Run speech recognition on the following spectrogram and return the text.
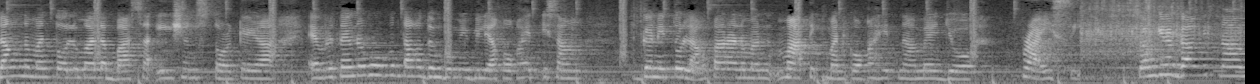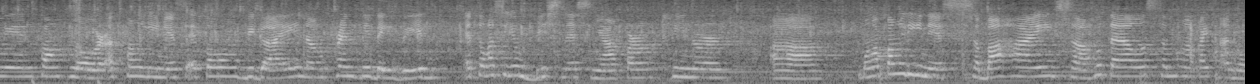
lang naman to lumalabas sa Asian store. Kaya every time na pupunta ako doon, bumibili ako kahit isang ganito lang para naman matikman ko kahit na medyo pricey. So, ang ginagamit namin pang floor at pang linis, itong bigay ng friend ni David. Ito kasi yung business niya, parang cleaner, uh, mga panglinis sa bahay, sa hotel, sa mga kahit ano.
